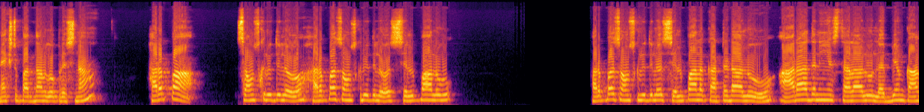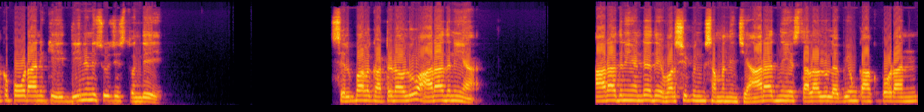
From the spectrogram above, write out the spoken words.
నెక్స్ట్ పద్నాలుగో ప్రశ్న. హరప్ప సంస్కృతిలో హరప్ప సంస్కృతిలో శిల్పాలు హరప్ప సంస్కృతిలో శిల్పాల కట్టడాలు ఆరాధనీయ స్థలాలు లభ్యం కాకపోవడానికి దీనిని సూచిస్తుంది. శిల్పాల కట్టడాలు ఆరాధనీయ. ఆరాధనీయ అంటే అదే వర్షిపింగ్ సంబంధించి. ఆరాధనీయ స్థలాలు లభ్యం కాకపోవడాన్ని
